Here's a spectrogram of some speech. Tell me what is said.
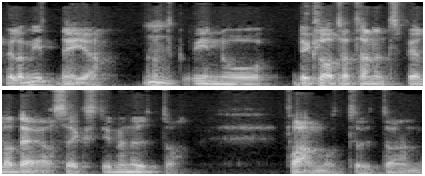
spela mittnia. Mm. Att gå in och, det är klart att han inte spelar där 60 minuter framåt utan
